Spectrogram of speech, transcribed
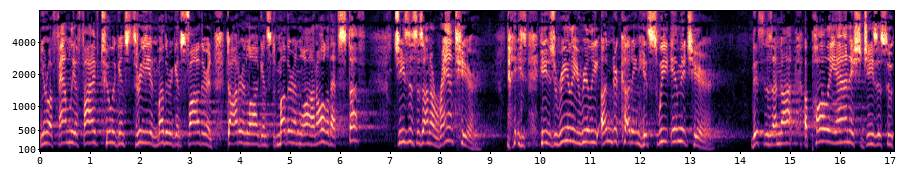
You know, a family of five, two against three, and mother against father, and daughter-in-law against mother-in-law, and all of that stuff. Jesus is on a rant here. He's, he's really, really undercutting his sweet image here. This is a not a Pollyannish Jesus who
